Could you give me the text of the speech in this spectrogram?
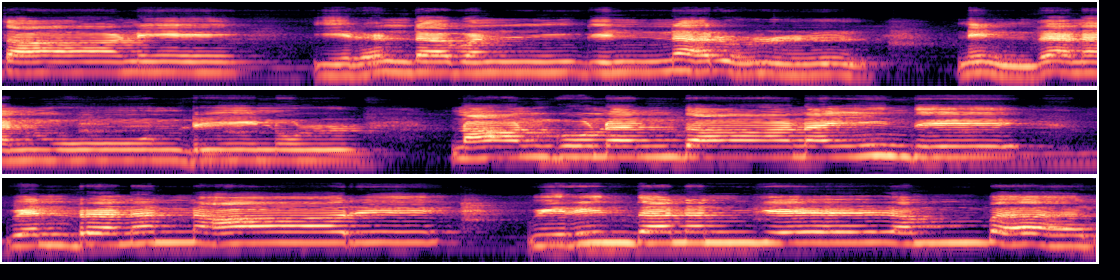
தானே இரண்டவன் இன்னருள் நின்றனன் மூன்றினுள் நான்குணர்ந்தான் ஐந்து வென்றனன் ஆறு விரிந்தனன் ஏழம்பர்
